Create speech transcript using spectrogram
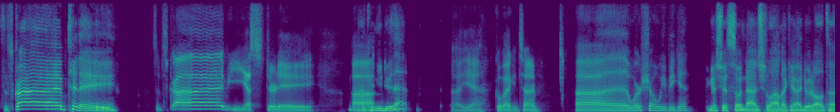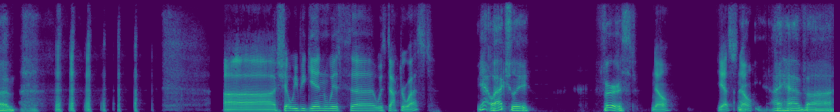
Subscribe today. Subscribe yesterday. Uh, Uh, can you do that? uh, yeah, go back in time. Uh, where shall we begin? I guess just so nonchalant. Like, yeah, I do it all the time. uh, shall we begin with uh, with Dr. West? Yeah. Well, actually, first, No. Yes. No. I have uh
